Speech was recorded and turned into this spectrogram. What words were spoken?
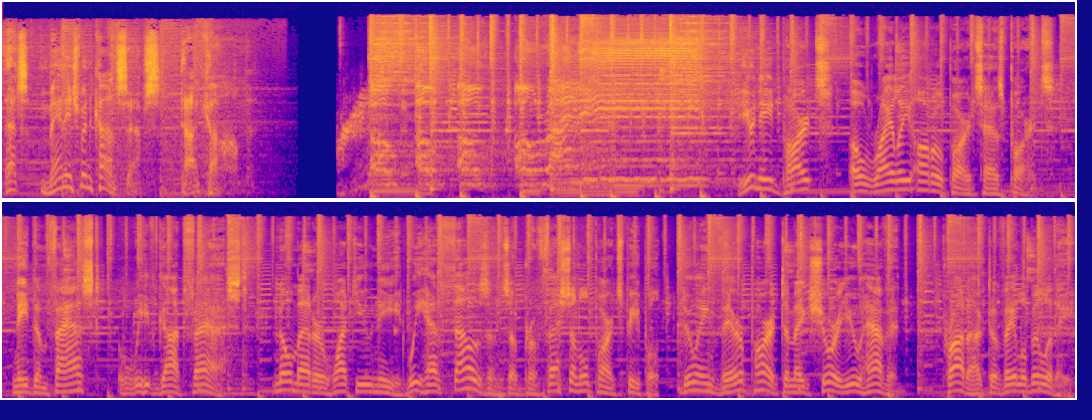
That's managementconcepts.com. oh, oh, oh, O'Reilly. You need parts? O'Reilly Auto Parts has parts. Need them fast? We've got fast. No matter what you need, we have thousands of professional parts people doing their part to make sure you have it. Product availability.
